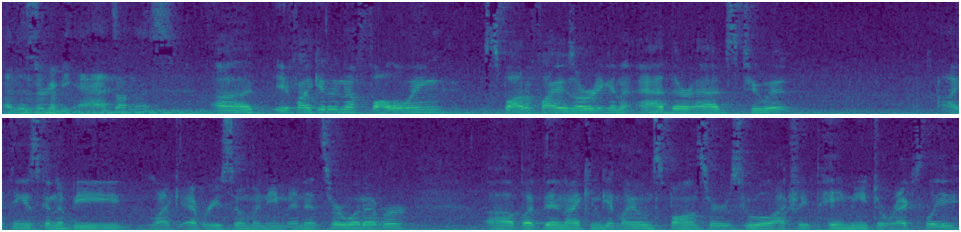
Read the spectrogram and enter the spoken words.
And is there going to be ads on this? Uh, if I get enough following, Spotify is already going to add their ads to it. I think it's going to be like every so many minutes or whatever. Uh, but then I can get my own sponsors who will actually pay me directly.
